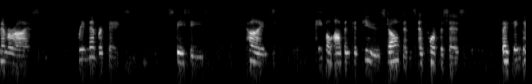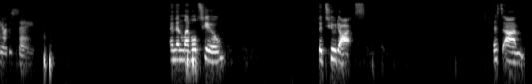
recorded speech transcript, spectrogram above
Memorize. Remember things. Species. Kinds. People often confuse dolphins and porpoises. They think they are the same. And then level two, the two dots. This, um,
